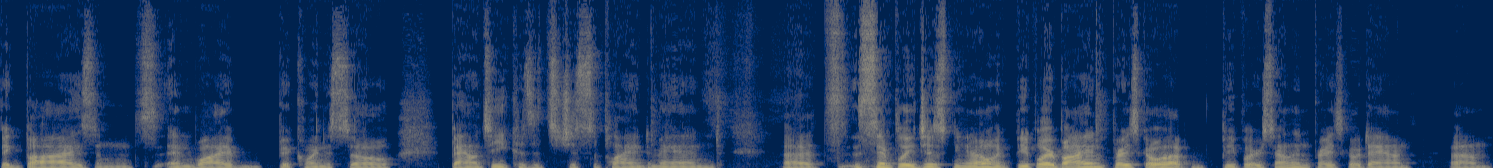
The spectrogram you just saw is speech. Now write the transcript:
big buys, and and why Bitcoin is so bouncy because it's just supply and demand. Uh, it's simply just you know if people are buying, price go up. People are selling, price go down. Um,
